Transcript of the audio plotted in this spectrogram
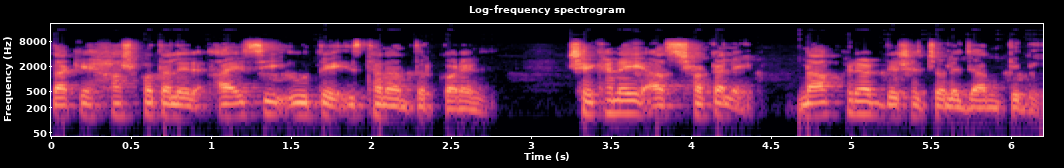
তাকে হাসপাতালের আইসিইউতে স্থানান্তর করেন। সেখানেই আজ সকালে না ফেরার দেশে চলে যান তিনি।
